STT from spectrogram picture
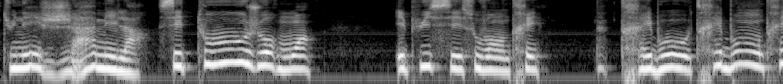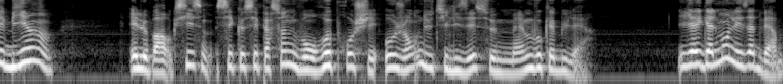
Tu n'es jamais là. C'est toujours moi. Et puis c'est souvent très, très beau, très bon, très bien. Et le paroxysme, c'est que ces personnes vont reprocher aux gens d'utiliser ce même vocabulaire. Il y a également les adverbes,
